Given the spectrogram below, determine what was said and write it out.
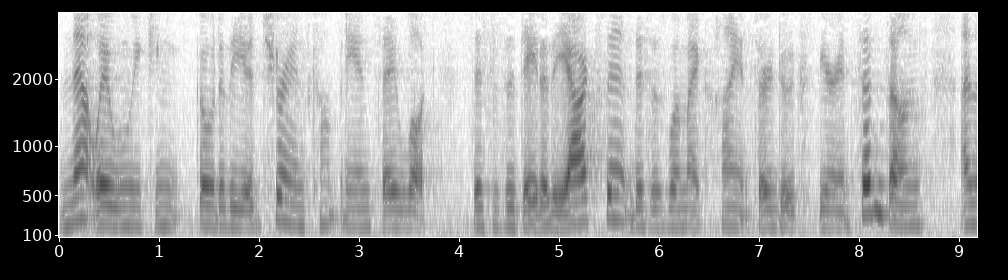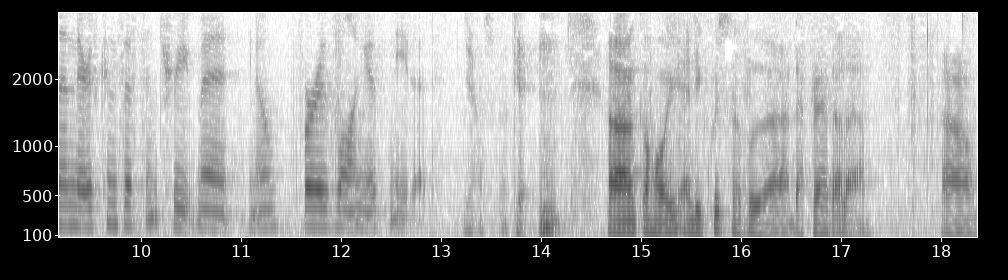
And that way, when we can go to the insurance company and say, look, this is the date of the accident, this is when my client started to experience symptoms, and then there's consistent treatment, you know, for as long as needed. Yes, okay. Uh, câu hỏi Andy Christner vừa đặt ra đó là um,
